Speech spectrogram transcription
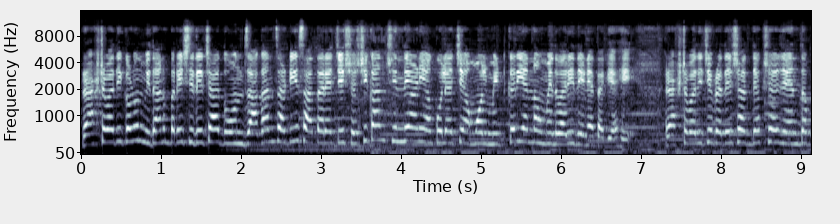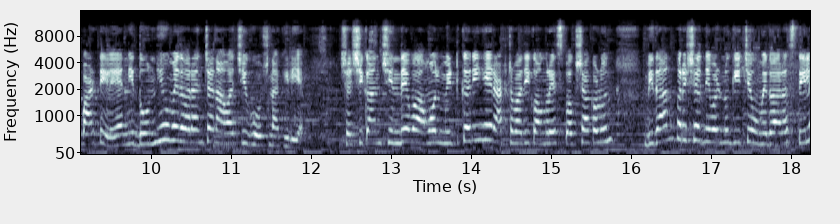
राष्ट्रवादीकडून विधान परिषदेच्या दोन जागांसाठी साताऱ्याचे शशिकांत शिंदे आणि अकोल्याचे अमोल मिटकर यांना उमेदवारी देण्यात आली आहे. राष्ट्रवादीचे प्रदेशाध्यक्ष जयंत पाटील यांनी दोन्ही उमेदवारांच्या नावाची घोषणा केली आहे. शशिकांत शिंदे व अमोल मिटकरी हे राष्ट्रवादी काँग्रेस पक्षाकडून विधान परिषद निवडणुकीचे उमेदवार असतील.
